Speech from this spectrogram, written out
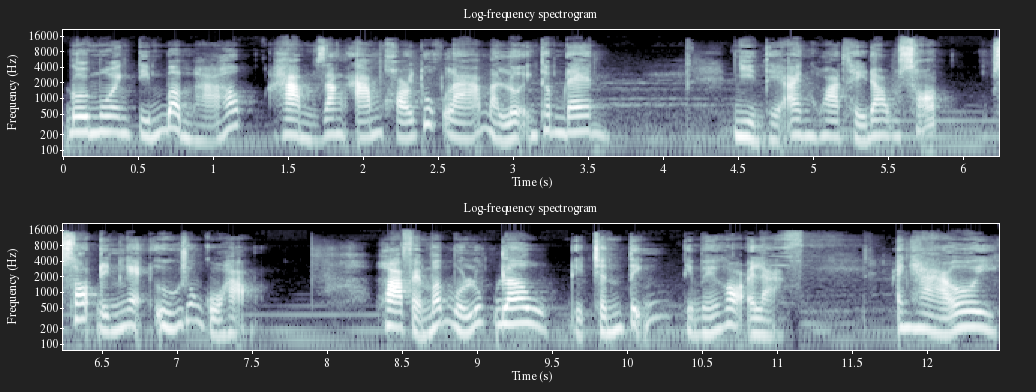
Đôi môi anh tím bầm há hốc, hàm răng ám khói thuốc lá mà lợi anh thâm đen. Nhìn thấy anh Hoa thấy đau xót, xót đến nghẹn ứ trong cổ họng. Hoa phải mất một lúc lâu để chấn tĩnh thì mới gọi là Anh Hà ơi,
